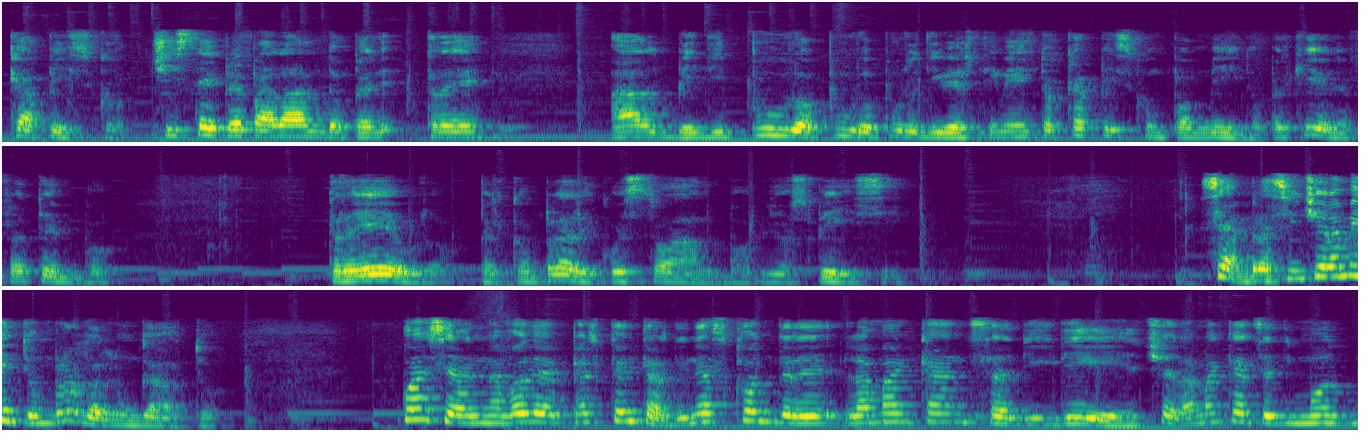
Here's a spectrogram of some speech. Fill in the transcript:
capisco ci stai preparando per tre albi di puro puro puro divertimento capisco un po' meno perché io nel frattempo 3 euro per comprare questo albo li ho spesi. Sembra sinceramente un brodo allungato quasi a voler, per tentare di nascondere la mancanza di idee, cioè la mancanza di, non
